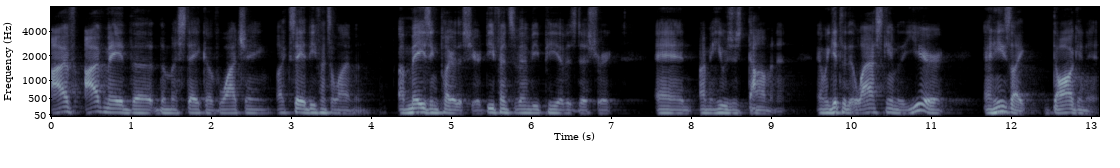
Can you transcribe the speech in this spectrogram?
I've I've made the the mistake of watching like say a defensive lineman, amazing player this year, defensive MVP of his district, and I mean he was just dominant. And we get to the last game of the year, and he's like dogging it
